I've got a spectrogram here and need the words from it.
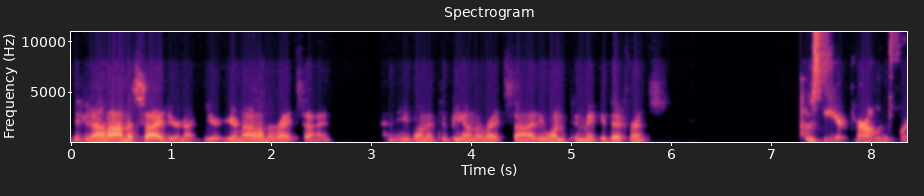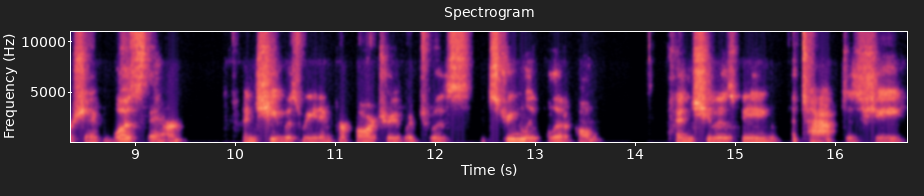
if you're not on the side, you're not, you're, you're not on the right side. And he wanted to be on the right side. He wanted to make a difference was the year Carolyn Forche was there, and she was reading her poetry, which was extremely political. And she was being attacked, as she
